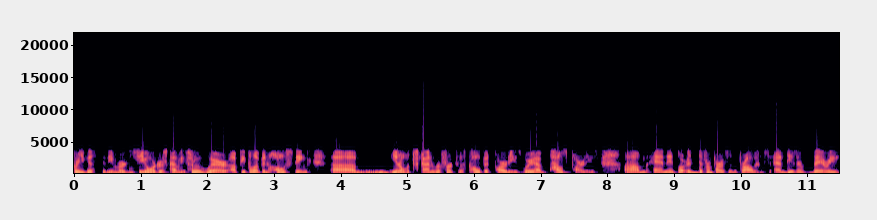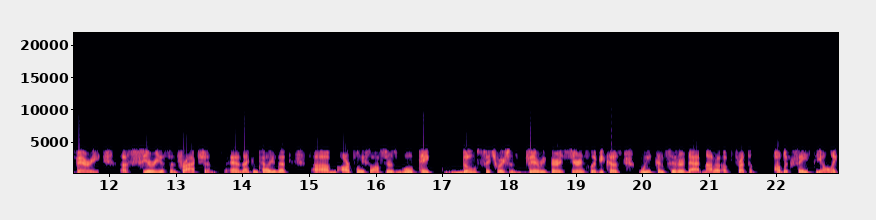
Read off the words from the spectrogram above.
previous to the emergency orders coming through, where uh, people have been hosting, um, you know, what's kind of referred to as COVID parties, where you have house parties, um, and in, par- different parts of the province. And these are very, very uh, serious infractions. And I can tell you that um, our police officers will take those situations very, very seriously because we consider that not a, a threat to public safety only,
